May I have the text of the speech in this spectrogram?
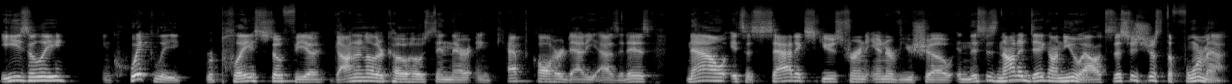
easily and quickly replaced Sofia, got another co host in there, and kept Call Her Daddy as it is. Now it's a sad excuse for an interview show. And this is not a dig on you, Alex. This is just the format.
